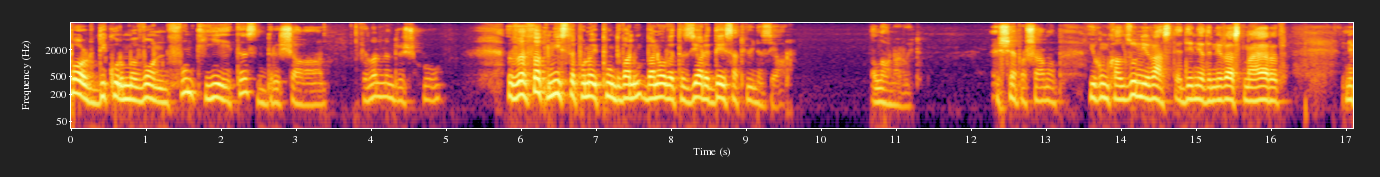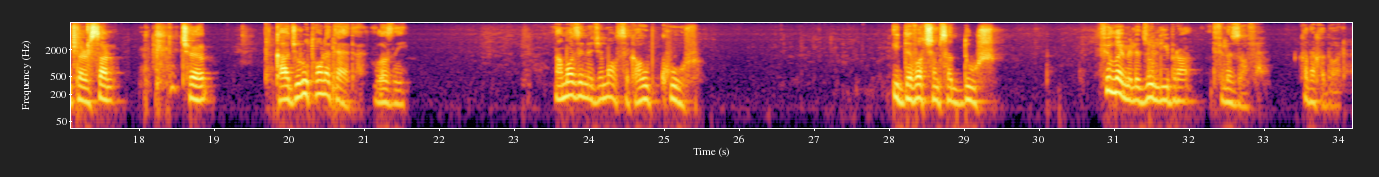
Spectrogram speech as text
por dikur më vonë në fund të jetës ndryshon. Fillon me ndryshu. Dhe thotë nis të punojë punë të banorëve të zjarrit derisa të hyjë në zjarr. Allahu na rujt. E sheh për shembull, ju kam kallëzu një rast, e dini edhe një rast më herët, një person që ka xhiru tanë qytetet, vllazni. Namazin me xhemat s'e ka hup kurr. I devotshëm sa dush. Filloi me lexu libra të filozofëve. Kadal kadale.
